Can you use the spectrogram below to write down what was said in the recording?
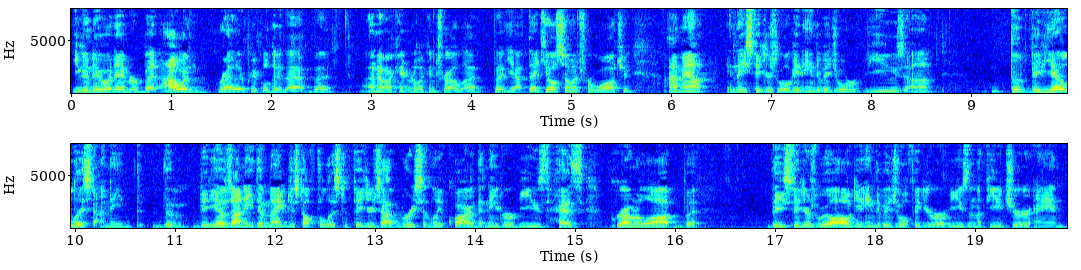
you can do whatever, but I would rather people do that, but I know I can't really control that. But yeah, thank you all so much for watching. I'm out, and these figures will get individual reviews. Um, the video list I need, the videos I need to make just off the list of figures I've recently acquired that need reviews has grown a lot, but these figures will all get individual figure reviews in the future, and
